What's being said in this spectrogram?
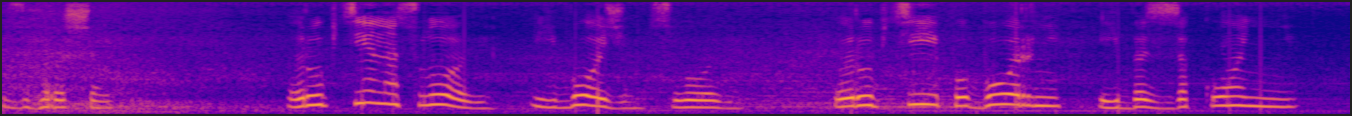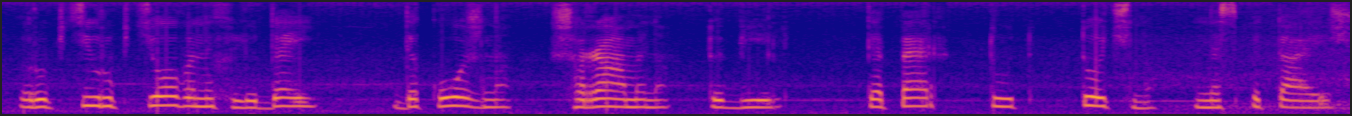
з грошей. Рубці на слові й Божім слові, рубці поборні й беззаконні, рубці рубцьованих людей, де кожна шрамина то біль. Тепер тут точно не спитаєш,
